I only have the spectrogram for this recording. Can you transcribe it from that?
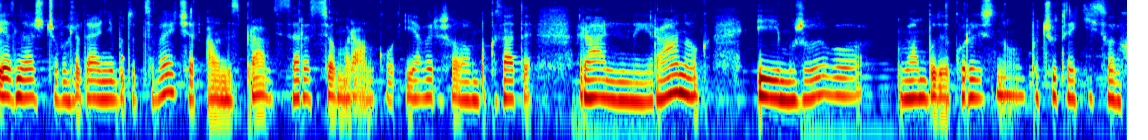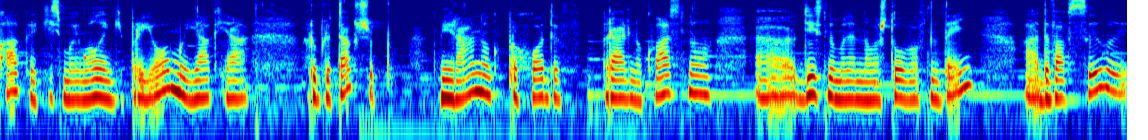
Я знаю, що виглядає нібито це вечір, але насправді зараз сьома ранку. І я вирішила вам показати реальний ранок, і, можливо, вам буде корисно почути якісь лайфхаки, якісь мої маленькі прийоми, як я роблю так, щоб мій ранок проходив реально класно, е, дійсно мене налаштовував на день, давав сили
